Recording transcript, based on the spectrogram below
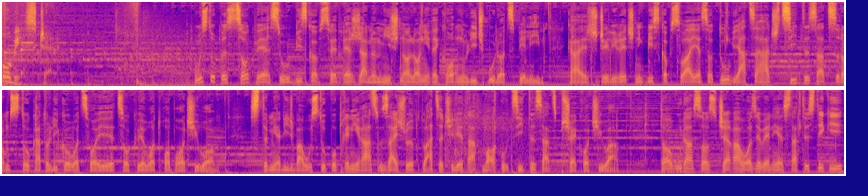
Powieście. Ustupy z cyrkwie su w biskupstwie Dreżdżany Miszno loni rekordnu liczbu docpieli. Kaž dzieli rečnik biskupstwa je so tu viace hač 3700 katolików od swojej cyrkwie odpobročiło. Z tym je liczba ustupów první raz w zajszłych 20 latach marku 3000 przekroczyła. To wuda so z wczera wozjewienie statystyki.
